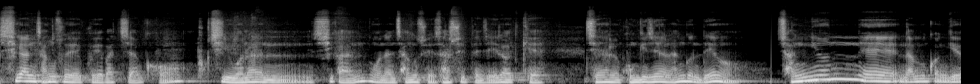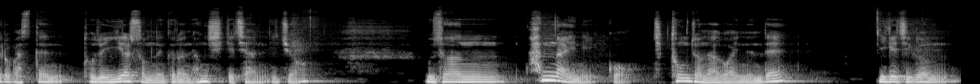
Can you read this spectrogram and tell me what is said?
시간, 장소에 구애받지 않고 북측이 원하는 시간, 원하는 장소에서 할수 있다. 이제 이렇게 제안을 공개 제안을 한 건데요. 작년에 남북 관계로 봤을 땐 도저히 이해할 수 없는 그런 형식의 제안이죠. 우선 한 라인이 있고 직통 전화가 있는데 이게 지금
